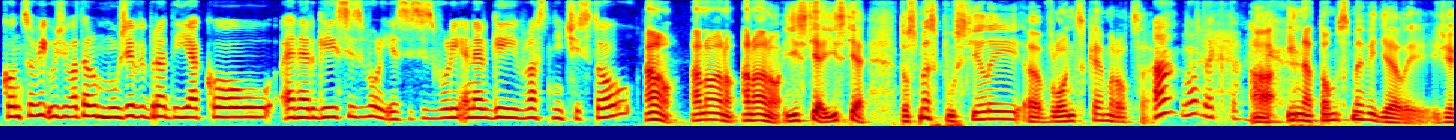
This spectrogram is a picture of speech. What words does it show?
koncový uživatel může vybrat, jakou energii si zvolí? Jestli si zvolí energii vlastně čistou? Ano, ano, ano, ano, ano, jistě, jistě. To jsme spustili eh, v loňském roce. A, no tak to. A i na tom jsme viděli, že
